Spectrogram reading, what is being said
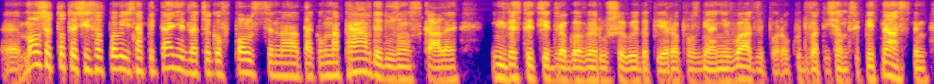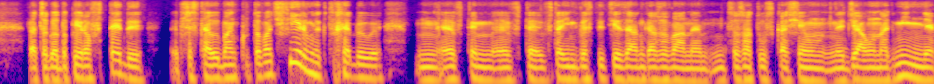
E, może to też jest odpowiedź na pytanie, dlaczego w Polsce na taką naprawdę dużą skalę inwestycje drogowe ruszyły dopiero po zmianie władzy, po roku 2015. Dlaczego dopiero wtedy przestały bankrutować firmy, które były mm, w, tym, w, te, w te inwestycje zaangażowane, co za Tuska się działo nagminnie.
